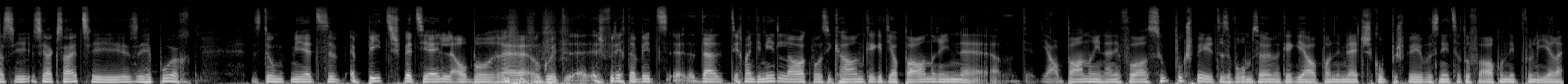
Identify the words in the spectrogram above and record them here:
äh, sie, sie hat gesagt, sie, sie hat gebucht. Das klingt mir jetzt ein bisschen speziell, aber äh, oh gut, äh, vielleicht ein bisschen, äh, da, ich meine, die Niederlage, die sie hatten gegen die Japanerinnen, äh, die Japanerinnen haben ja vorher super gespielt, also warum soll man gegen Japan im letzten Gruppenspiel, wo es nicht so drauf ankommt, nicht verlieren?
